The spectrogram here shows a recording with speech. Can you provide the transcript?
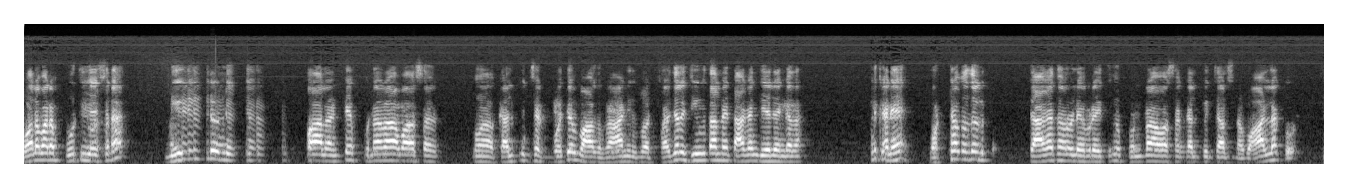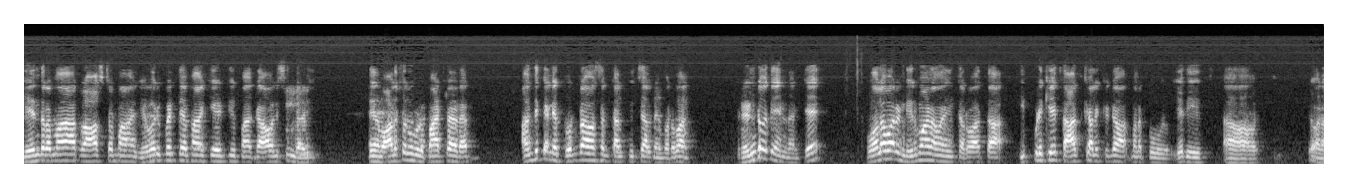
పోలవరం పూర్తి చేసినా నీళ్ళు నింపాలంటే పునరావాస కల్పించకపోతే వాళ్ళు రాని ప్రజల జీవితాలను త్యాగం చేయలేం కదా. అందుకనే మొట్టమొదలు త్యాగతనులు ఎవరైతే పునరావాసం కల్పించాల్సిన వాళ్ళకు కేంద్రమా రాష్ట్రమా ఎవరు పెడితే మాకేంటి మాకు కావాల్సింది అది. నేను వాళ్ళతో కూడా మాట్లాడాను. అందుకని పునరావాసం కల్పించాలి నెంబర్ వన్. రెండోది ఏంటంటే పోలవరం నిర్మాణం అయిన తర్వాత ఇప్పటికే తాత్కాలికంగా మనకు ఇది ఆ, మన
